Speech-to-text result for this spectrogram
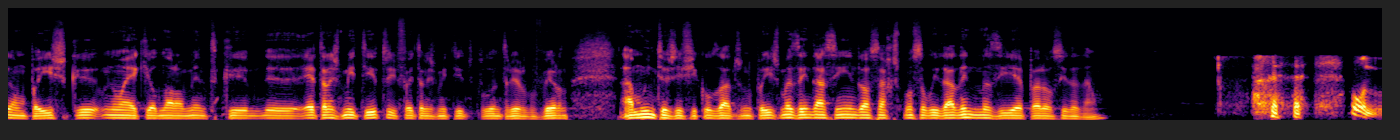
é um país que não é aquele normalmente que eh, é transmitido e foi transmitido pelo anterior Governo. Há muitas dificuldades no país, mas ainda assim endossa a responsabilidade em demasia para o cidadão. Bom,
